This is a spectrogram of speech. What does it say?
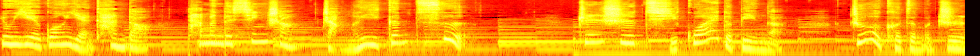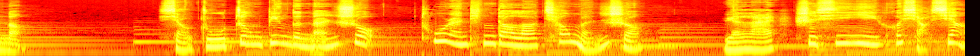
用夜光眼看到，它们的心上长了一根刺。真是奇怪的病啊！这可怎么治呢？小猪正病得难受，突然听到了敲门声，原来是蜥蜴和小象。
